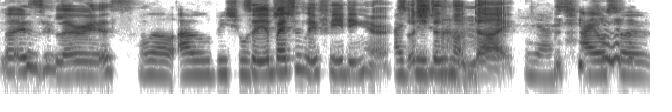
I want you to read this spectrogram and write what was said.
That is hilarious. Well, I will be sure. So you're to- basically feeding her, I so do she does not die. Yes. I also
